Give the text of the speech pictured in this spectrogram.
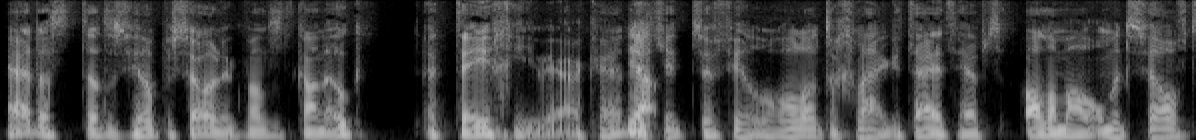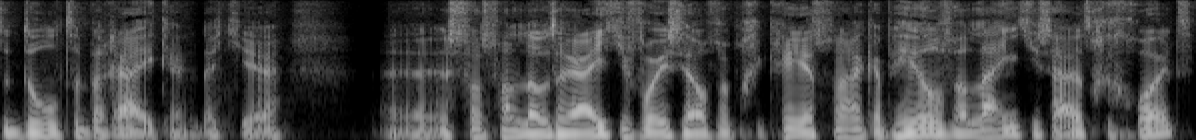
Ja, dat, is- dat is heel persoonlijk, want het kan ook eh, tegen je werken. Hè? Dat je te veel rollen tegelijkertijd hebt, allemaal om hetzelfde doel te bereiken. Dat je eh, een soort van loterijtje voor jezelf hebt gecreëerd. Van nou, ik heb heel veel lijntjes uitgegooid.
